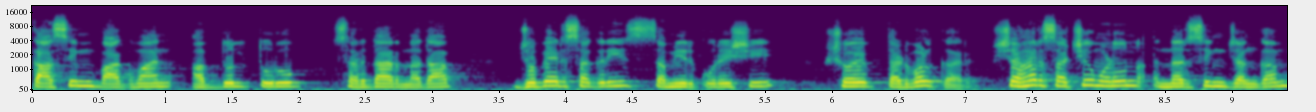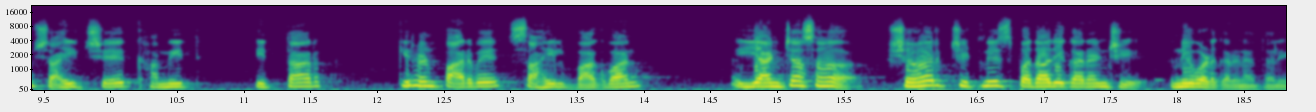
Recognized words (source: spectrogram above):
कासिम बागवान अब्दुल तुरुप सरदार नदाब जुबेर सगरी समीर कुरेशी शोएब तडवळकर शहर सचिव म्हणून नरसिंग जंगम शाहिद शेख हमीद इत्तार किरण पारवे साहिल बागवान यांच्यासह शहर चिटणीस पदाधिकाऱ्यांची निवड करण्यात आली.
